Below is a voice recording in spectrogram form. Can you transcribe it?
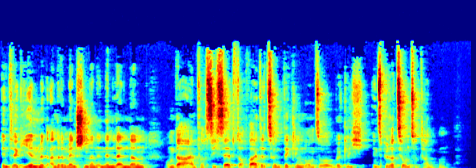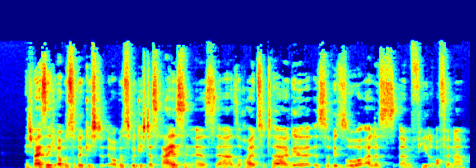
Interagieren mit anderen Menschen dann in den Ländern, um da einfach sich selbst auch weiterzuentwickeln und so wirklich Inspiration zu tanken. Ich weiß nicht, ob es wirklich, ob es wirklich das Reisen ist. Ja, also heutzutage ist sowieso alles ähm, viel offener.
